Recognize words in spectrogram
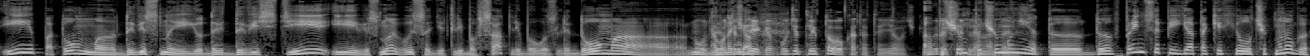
и потом э, до весны ее довести и весной высадить либо в сад, либо возле дома. А, ну, для а вот начала... интрига, будет ли толк от этой елочки? А почему, почему нет? Э, да, в принципе, я таких елочек много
